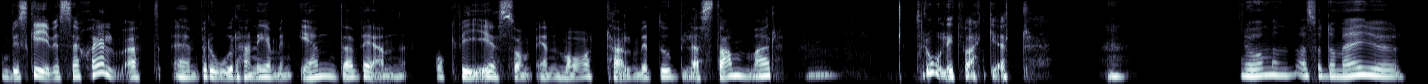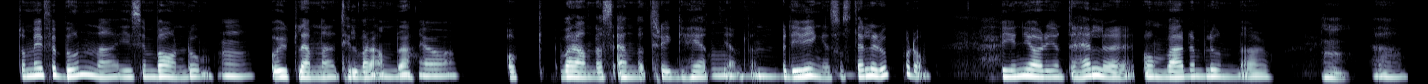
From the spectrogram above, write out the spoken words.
hon beskriver sig själv att eh, bror han är min enda vän och vi är som en martall med dubbla stammar. Otroligt vackert. Jo men alltså de är ju de är förbundna i sin barndom och utlämnade till varandra. Ja. Och varandras enda trygghet Mm, egentligen. mm. För det är ju ingen som ställer upp på dem. Byn gör det ju inte heller. Omvärlden blundar. Och, ja,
